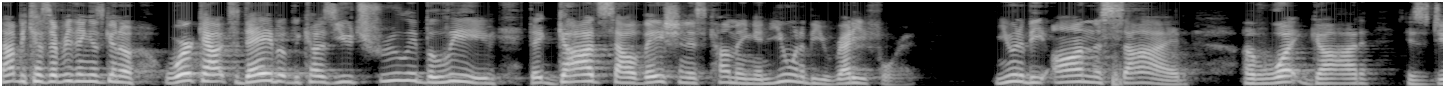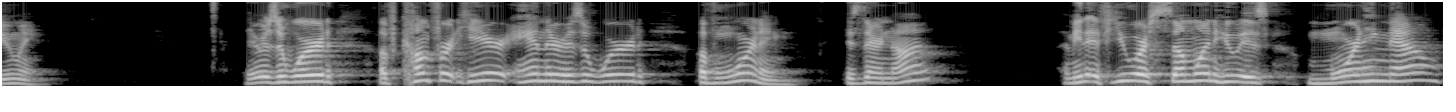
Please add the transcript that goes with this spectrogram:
not because everything is going to work out today, but because you truly believe that God's salvation is coming and you want to be ready for it. You want to be on the side of what God is doing. There is a word of comfort here and there is a word of warning. Is there not? I mean, if you are someone who is mourning now,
